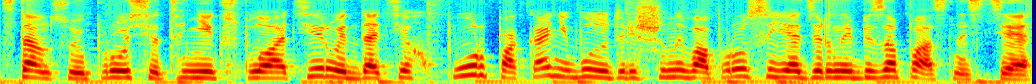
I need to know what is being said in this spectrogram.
Станцию просят не эксплуатировать до тех пор, пока не будут решены вопросы ядерной безопасности.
